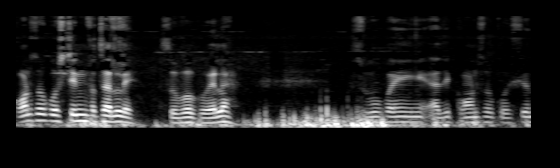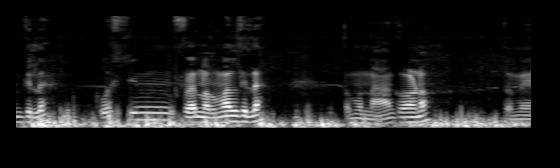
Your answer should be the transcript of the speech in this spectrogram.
କ'ଣ ସବୁ କୋଶ୍ଚିନ୍ ପଚାରିଲେ ଶୁଭକୁ ହେଲା ଶୁଭ ପାଇଁ ଆଜି କ'ଣ ସବୁ କୋଶ୍ଚିନ୍ ଥିଲା କୋଶ୍ଚିନ୍ ପୁରା ନର୍ମାଲ୍ ଥିଲା ତମ ନାଁ କ'ଣ ତମେ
